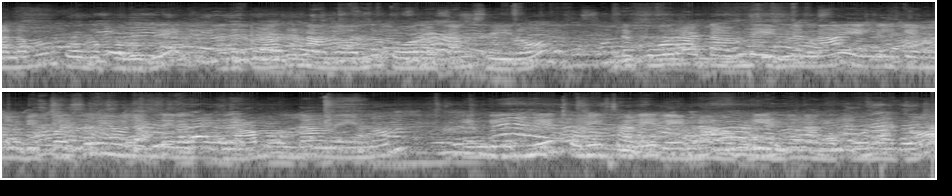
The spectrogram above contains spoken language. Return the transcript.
வளமும் போக போகுது. அதுக்காக நாங்கள் வந்து போராட்டம் செய்கிறோம் இந்த போராட்டம் வந்து என்னன்னா எங்களுக்கு எங்களுடைய பசுமை வளர்ந்து இருந்த கிராமம் தான் வேணும். எங்களுக்கு தொழிற்சாலை வேண்டாம் அப்படின்னு நாங்கள் போராட்டோம்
